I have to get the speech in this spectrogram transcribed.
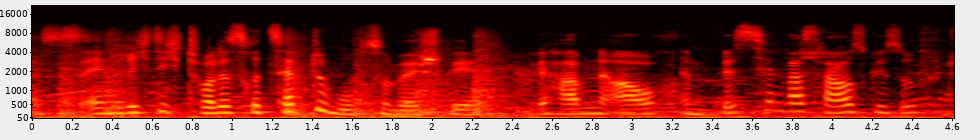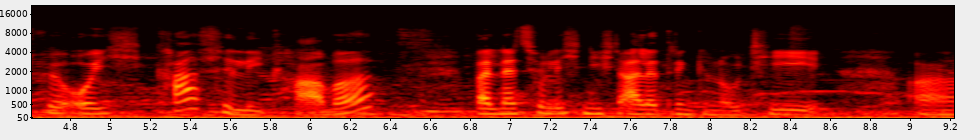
Das ist ein richtig tolles Rezeptebuch zum Beispiel. Wir haben auch ein bisschen was rausgesucht für euch Kaffeeliebhaber, weil natürlich nicht alle trinken nur Tee. Äh,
